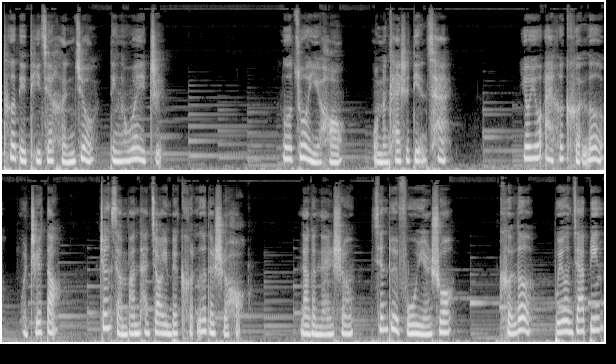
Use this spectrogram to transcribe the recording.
特地提前很久订了位置。落座以后，我们开始点菜。悠悠爱喝可乐，我知道，正想帮他叫一杯可乐的时候。那个男生先对服务员说：“可乐不用加冰。”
